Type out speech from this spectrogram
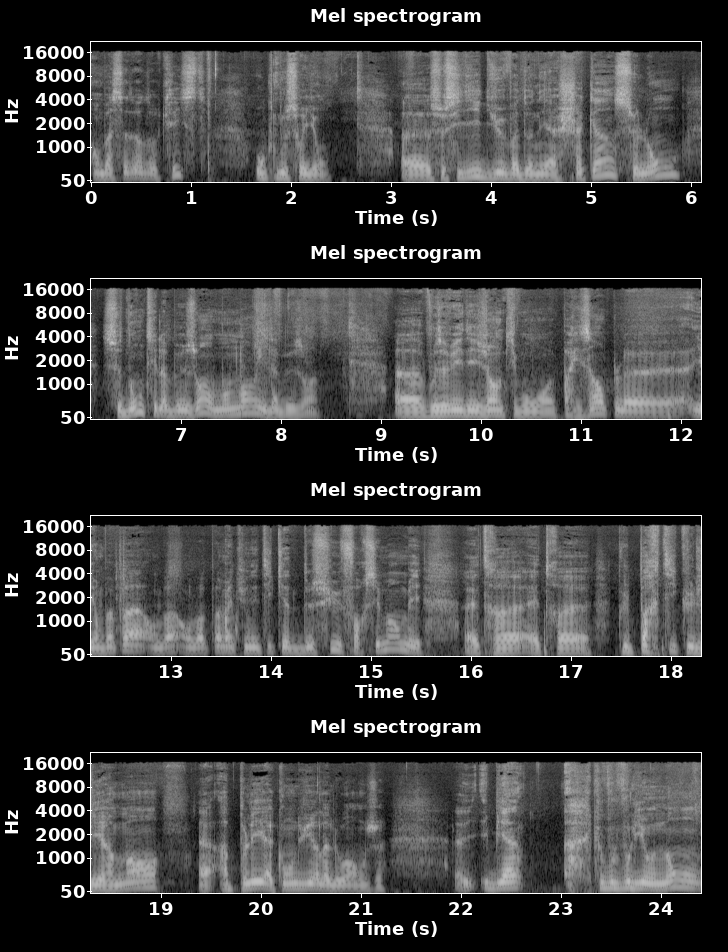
ambassadeurs de Christ, où que nous soyons. Euh, ceci dit, Dieu va donner à chacun selon ce dont il a besoin au moment où il a besoin. Euh, vous avez des gens qui vont, euh, par exemple, et on va pas, va, pas mettre une étiquette dessus forcément, mais être, être plus particulièrement appelés à conduire la louange. Eh bien, que vous le vouliez ou non,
